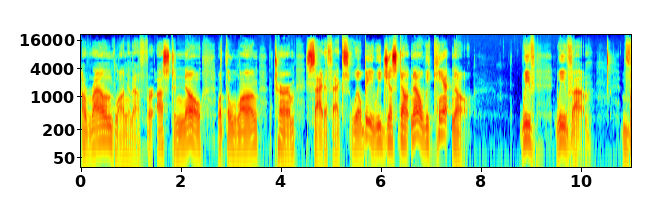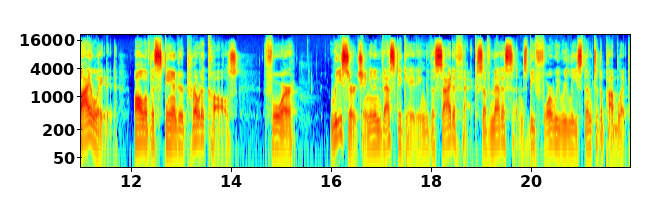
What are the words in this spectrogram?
around long enough for us to know what the long term side effects will be. We just don't know. We can't know. We've, we've um, violated all of the standard protocols for researching and investigating the side effects of medicines before we release them to the public.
